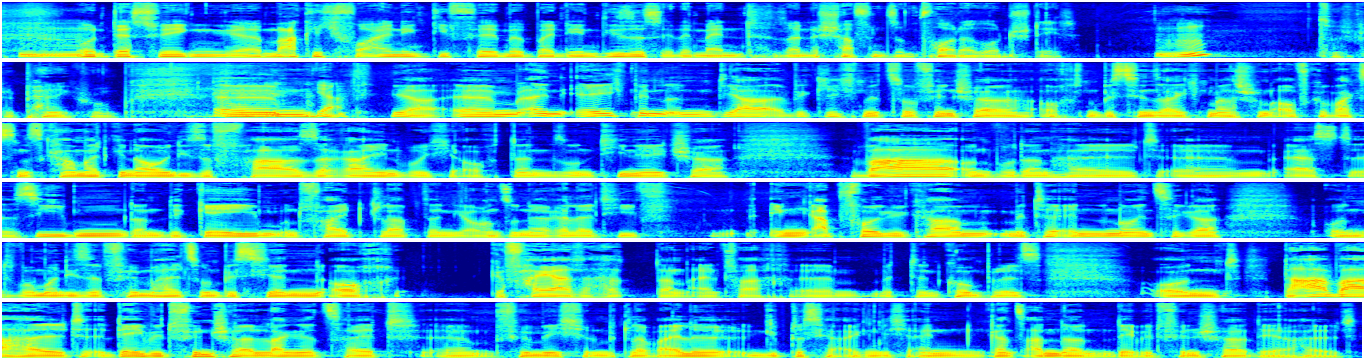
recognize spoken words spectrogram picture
Und deswegen äh, mag ich vor allen Dingen die Filme, bei denen dieses Element seines Schaffens im Vordergrund steht. Mhm. Zum Beispiel Panic Room. Ähm, Ja. Ja, ähm, ein- ich bin ja wirklich mit so Fincher auch ein bisschen, sage ich mal, schon aufgewachsen. Es kam halt genau in diese Phase rein, wo ich ja auch dann so ein Teenager war und wo dann halt ähm, erst äh, Sieben, dann The Game und Fight Club dann ja auch in so einer relativ engen Abfolge kam, Mitte, Ende 90er und wo man diese Filme halt so ein bisschen auch gefeiert hat dann einfach ähm, mit den Kumpels. Und da war halt David Fincher lange Zeit ähm, für mich und mittlerweile gibt es ja eigentlich einen ganz anderen David Fincher, der halt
